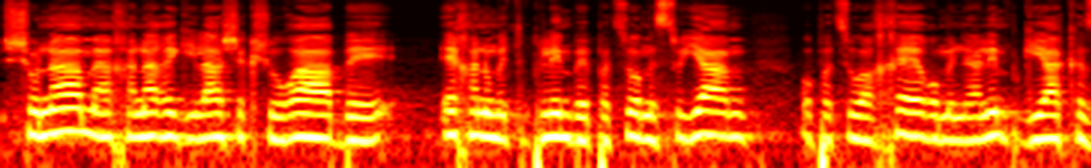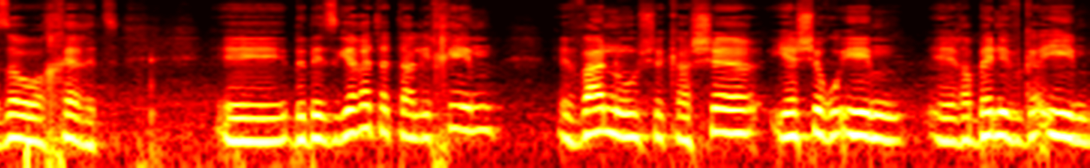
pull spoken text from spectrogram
שונה מהכנה רגילה שקשורה באיך אנו מטפלים בפצוע מסוים או פצוע אחר או מנהלים פגיעה כזו או אחרת. במסגרת התהליכים הבנו שכאשר יש אירועים רבי נפגעים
